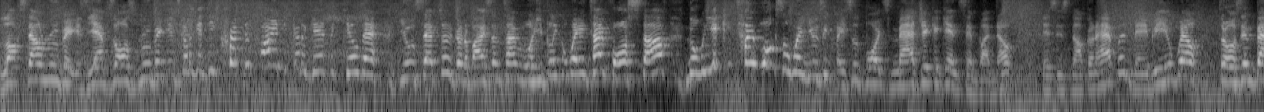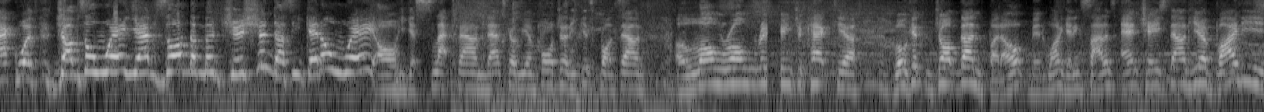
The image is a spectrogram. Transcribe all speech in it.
Locks down Rubik. It's YapzOr's Rubik. It's gonna get decrypted. Fine. He's gonna get the kill there. Yule gonna buy some time. Will he blink away in time? Force Staff. No, time walks away using Faceless Void's magic against him. But no, this is not gonna happen. Maybe it will. Throws him backwards. Jumps away. YapzOr, the Magician. Does he get away? Oh, he gets slapped down. That's gonna be unfortunate. He gets brought down. A long, long range attack here will get the job done. But oh, mid one getting silenced and chased down here by the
